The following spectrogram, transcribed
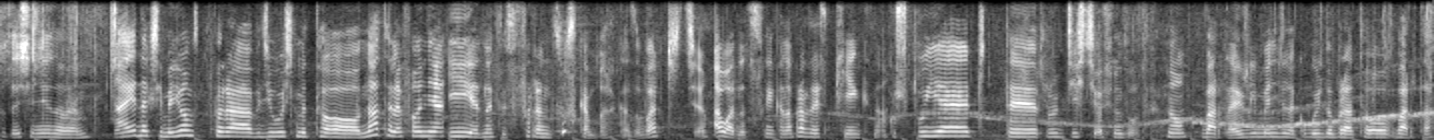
tutaj się nie dowiem. A jednak się myliłam, sprawdziłyśmy to na telefonie i jednak to jest francuska marka, zobaczcie. A ładna ta sukienka, naprawdę jest piękna. Kosztuje 48 zł. No, warta, jeżeli będzie na kogoś dobra, to warta.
